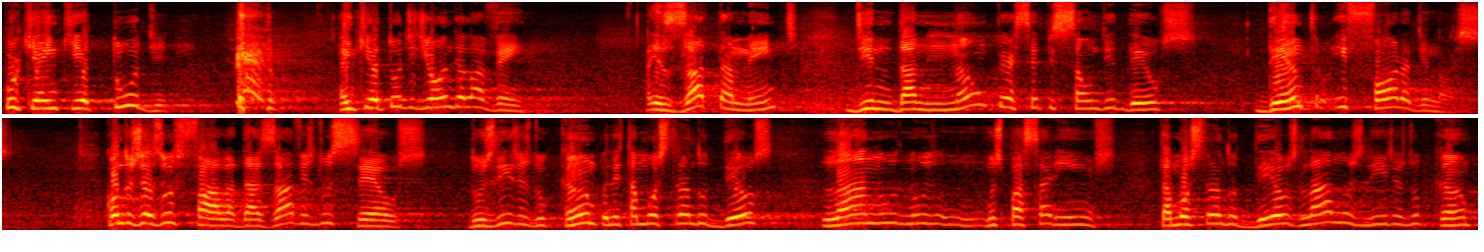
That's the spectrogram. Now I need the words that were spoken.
Porque a inquietude, a inquietude de onde ela vem? Exatamente de, da não percepção de Deus dentro e fora de nós. Quando Jesus fala das aves dos céus, dos lírios do campo, ele está mostrando Deus lá no, no, nos passarinhos, está mostrando Deus lá nos lírios do campo.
